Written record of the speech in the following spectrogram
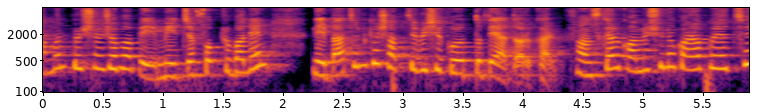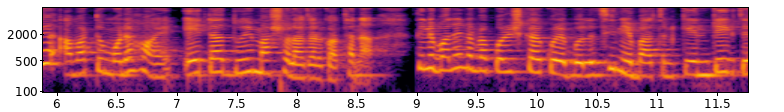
এমন প্রশ্নের জবাবে মির্জা ফখরু বলেন, নির্বাচনকে সবচেয়ে বেশি গুরুত্ব দেওয়া দরকার। সংস্কার কমিশনও করা হয়েছে, আমার তো মনে হয় এটা দুই মাসও লাগার কথা না। তিনি বলেন, আমরা পরিষ্কার করে বলেছি, নির্বাচন কেন্দ্রিক যে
